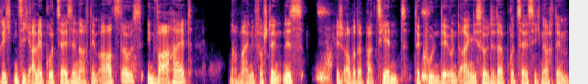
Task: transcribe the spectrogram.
richten sich alle Prozesse nach dem Arzt aus. In Wahrheit nach meinem Verständnis ist aber der Patient der Kunde und eigentlich sollte der Prozess sich nach dem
